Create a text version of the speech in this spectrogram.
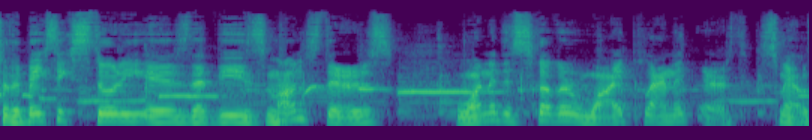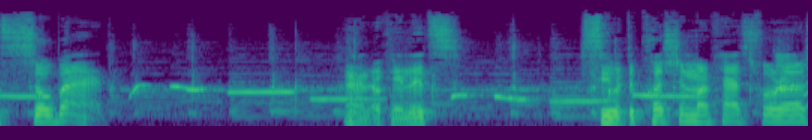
So the basic story is that these monsters Want to discover why planet Earth smells so bad? And okay, let's see what the question mark has for us.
